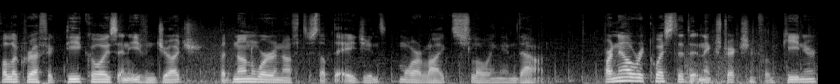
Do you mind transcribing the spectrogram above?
holographic decoys and even Judge, but none were enough to stop the agent, more like slowing him down. Parnell requested an extraction from Keener,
